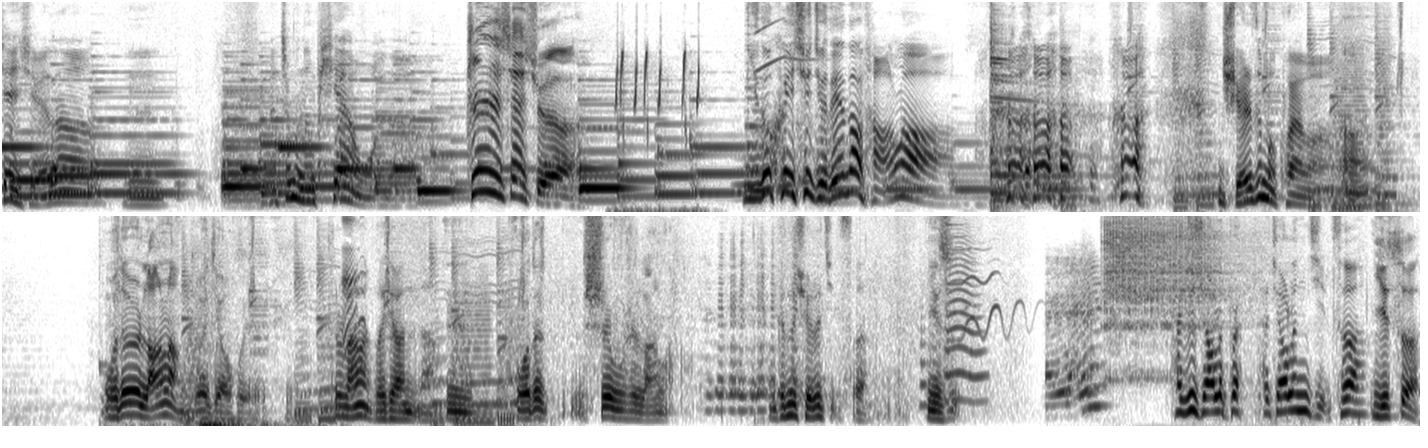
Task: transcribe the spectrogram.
现学的，嗯，这么能骗我呢？真是现学的，你都可以去酒店大堂了。你学的这么快吗？啊，我都是朗朗哥教会的。是郎朗哥教你的？嗯，我的师傅是郎朗。你跟他学了几次？一次。他就教了，不是他教了你几次？一次。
